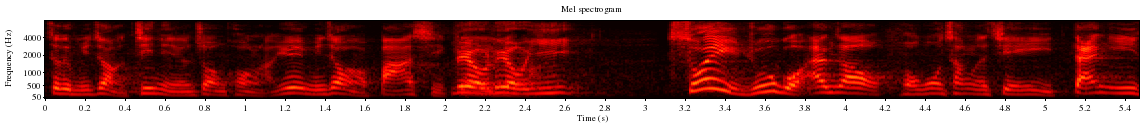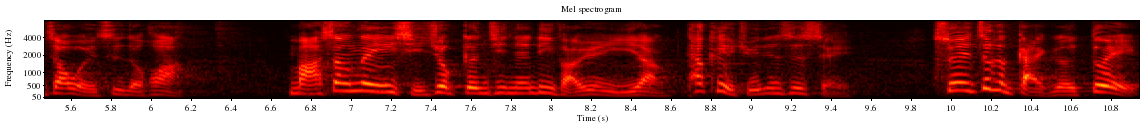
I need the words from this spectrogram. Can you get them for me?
这个民进党今年的状况了，因为民进党有八席，六六一。所以如果按照黄国昌的建议，单一招委制的话，马上那一席就跟今天立法院一样，他可以决定是谁。所以这个改革对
